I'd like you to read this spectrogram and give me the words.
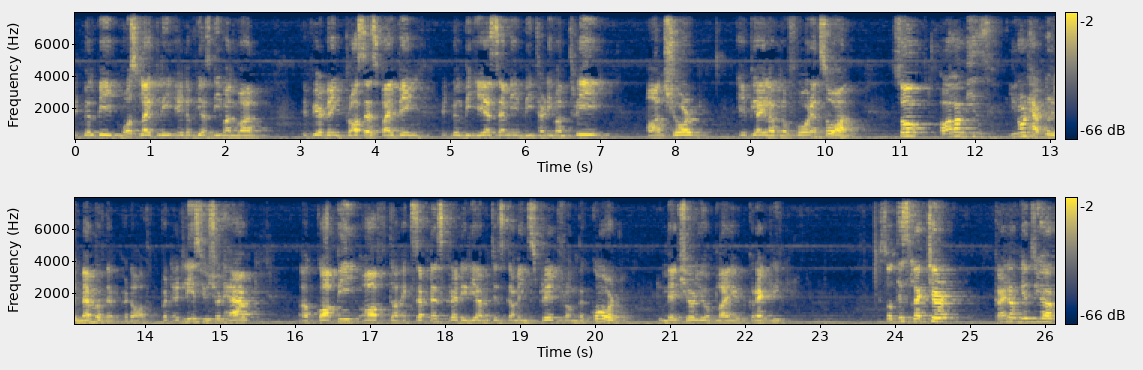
it will be most likely AWS D11. If we are doing process piping, it will be ASME B313, onshore API 1104, and so on. So all of these, you don't have to remember them at all, but at least you should have a copy of the acceptance criteria which is coming straight from the code to make sure you apply it correctly. So this lecture kind of gives you an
